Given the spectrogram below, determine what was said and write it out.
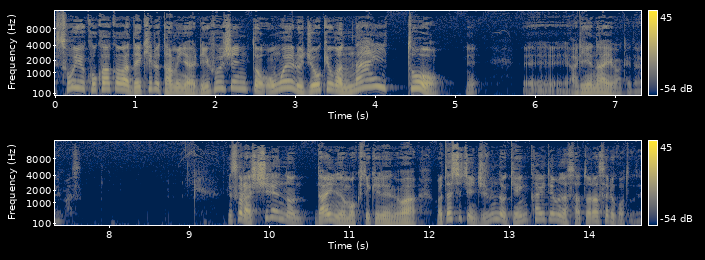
そういう告白ができるためには理不尽と思える状況がないと、ねえー、ありえないわけであります。ですから試練の第二の目的というのは私たちに自分の限界というものを悟らせることで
